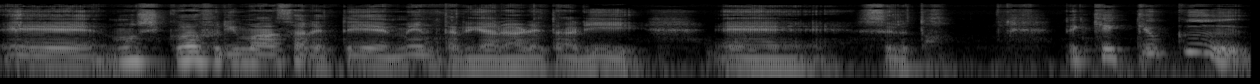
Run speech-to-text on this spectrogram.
えー、もしくは振り回されてメンタルやられたり、えー、すると。で結局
